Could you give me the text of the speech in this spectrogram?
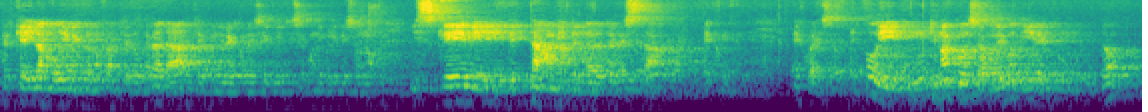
perché i lavori vengono fatti ad opera d'arte e quindi vengono eseguiti secondo quelli che sono gli schemi, dettami del, del restauro. E quindi è questo. E poi un'ultima cosa volevo dire, concludo,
